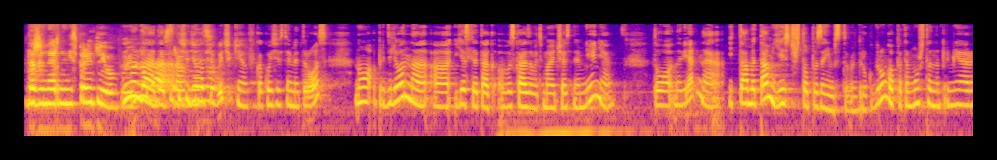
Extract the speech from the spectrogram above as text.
Даже, наверное, несправедливо будет. Ну да, да, тут еще дело привычки, в какой системе ты рос. Но определенно, а, если так высказывать мое честное мнение, то, наверное, и там, и там есть что позаимствовать друг у друга, потому что, например,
